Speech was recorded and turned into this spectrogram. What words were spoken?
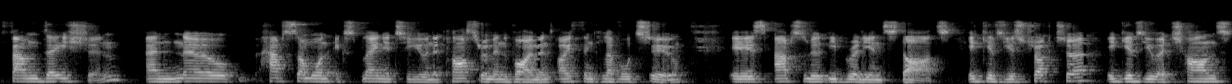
foundation and know have someone explain it to you in a classroom environment, I think level two is absolutely brilliant starts. It gives you structure, it gives you a chance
